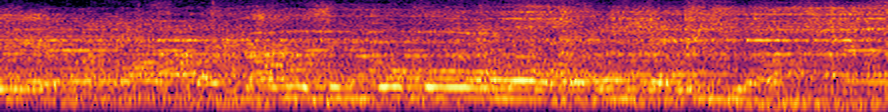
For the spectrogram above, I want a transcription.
Bailamos un poco como caricias.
